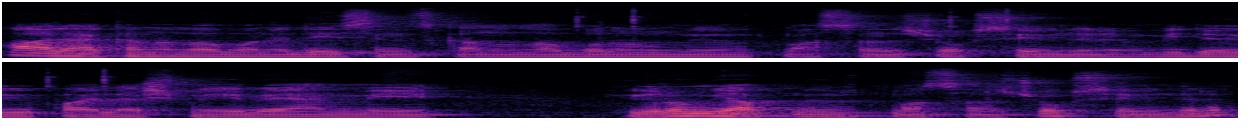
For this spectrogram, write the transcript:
Hala kanala abone değilseniz kanala abone olmayı unutmazsanız çok sevinirim. Videoyu paylaşmayı, beğenmeyi, yorum yapmayı unutmazsanız çok sevinirim.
